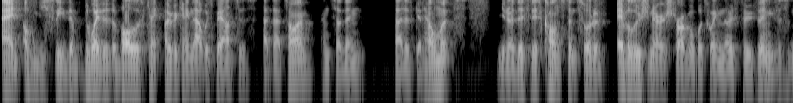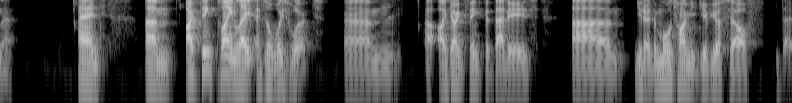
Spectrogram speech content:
and obviously, the, the way that the bowlers came, overcame that was bouncers at that time. And so then batters get helmets. You know, there's this constant sort of evolutionary struggle between those two things, isn't there? And um, I think playing late has always worked. Um, I don't think that that is, um, you know, the more time you give yourself, th-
